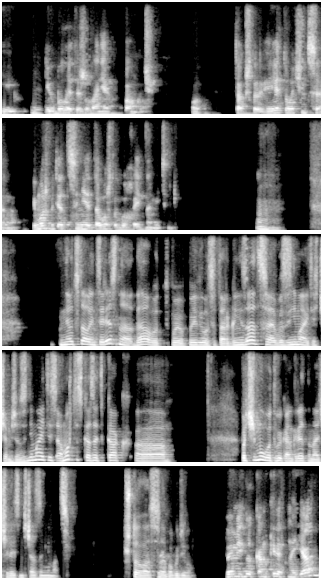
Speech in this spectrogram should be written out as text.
и у них было это желание помочь. Вот. Так что и это очень ценно. И, может быть, это ценнее того, чтобы ходить на митинги. Угу. Мне вот стало интересно, да, вот появилась эта организация, вы занимаетесь чем сейчас занимаетесь, а можете сказать, как, э, почему вот вы конкретно начали этим сейчас заниматься? Что вас э, побудило? Вы имеете в виду конкретно я?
